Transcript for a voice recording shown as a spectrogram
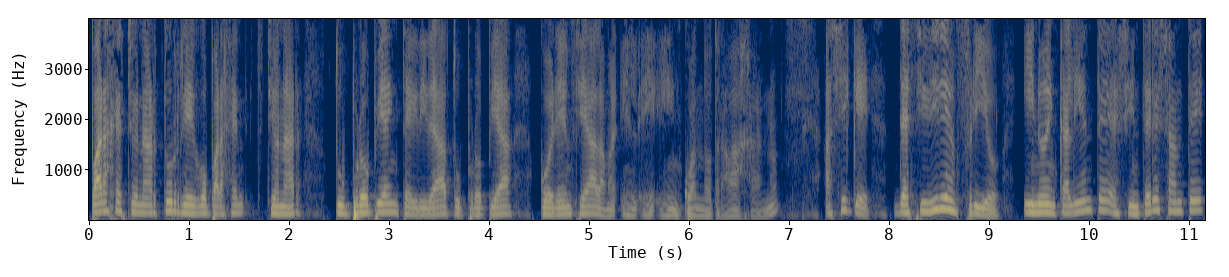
para gestionar tu riesgo, para gestionar tu propia integridad, tu propia coherencia en cuando trabajas, ¿no? Así que decidir en frío y no en caliente es interesante,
